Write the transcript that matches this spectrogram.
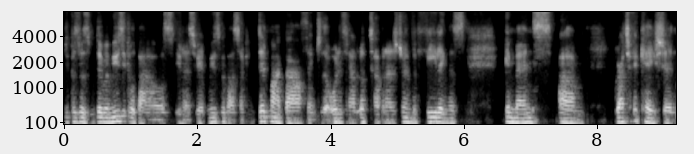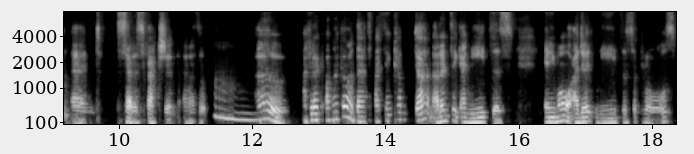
because there, was, there were musical bows, you know. So we had musical bows. So I did my bow thing to the audience, and I looked up, and I just remember feeling this immense um, gratification and satisfaction. And I thought, Oh, oh, I feel like, oh my God, that's, I think I'm done. I don't think I need this anymore. I don't need this applause.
